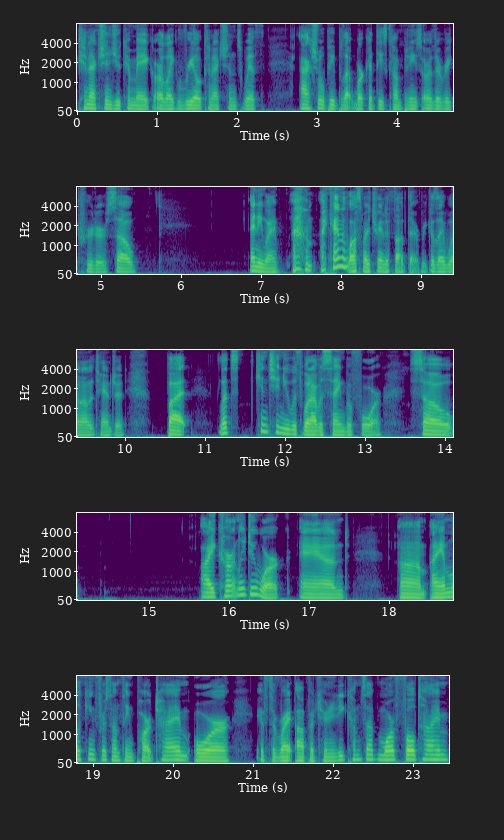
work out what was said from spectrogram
connections you can make are like real connections with actual people that work at these companies or the recruiters. So Anyway, I kind of lost my train of thought there because I went on a tangent. But let's continue with what I was saying before. So, I currently do work and um, I am looking for something part time or if the right opportunity comes up, more full time.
